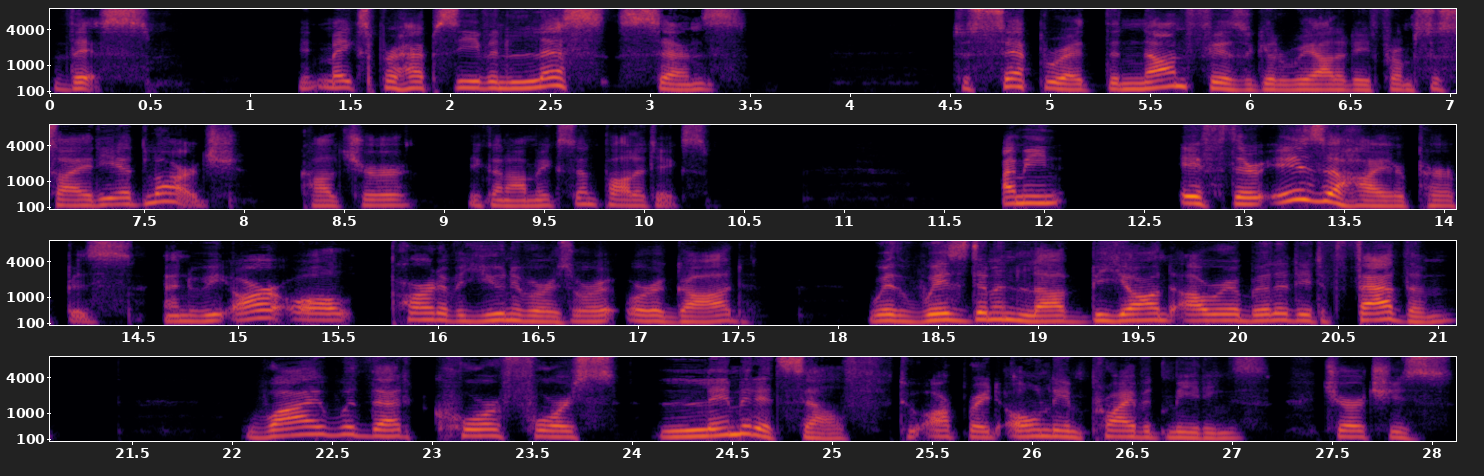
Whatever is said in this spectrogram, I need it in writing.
this, it makes perhaps even less sense to separate the non physical reality from society at large culture, economics, and politics. I mean, if there is a higher purpose and we are all part of a universe or, or a God with wisdom and love beyond our ability to fathom, why would that core force limit itself to operate only in private meetings, churches,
